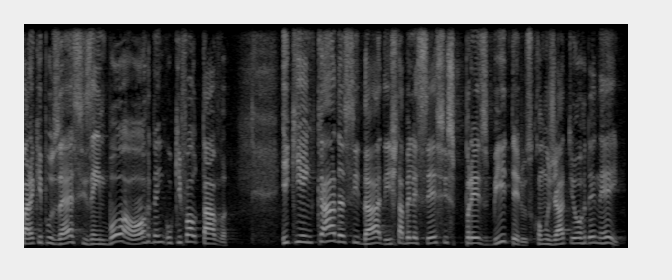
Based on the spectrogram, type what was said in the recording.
para que pusesses em boa ordem o que faltava, e que em cada cidade estabelecesses presbíteros, como já te ordenei.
